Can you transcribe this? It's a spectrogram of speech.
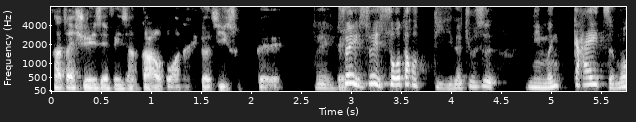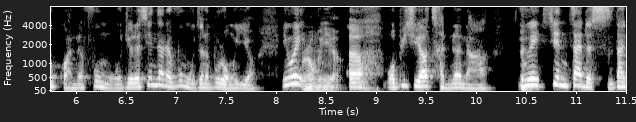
他在学一些非常高端的一个技术，对对对，对所以所以说到底的就是你们该怎么管的父母，我觉得现在的父母真的不容易哦，因为不容易哦。呃，我必须要承认啊，因为现在的时代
